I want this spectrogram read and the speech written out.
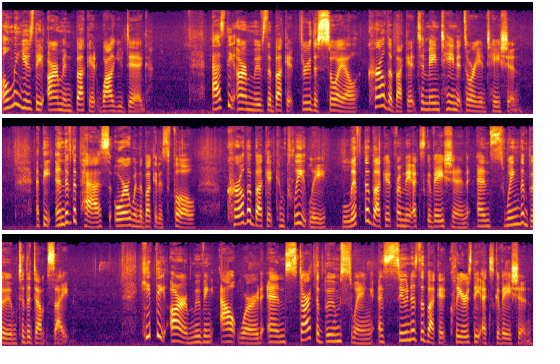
Only use the arm and bucket while you dig. As the arm moves the bucket through the soil, curl the bucket to maintain its orientation. At the end of the pass, or when the bucket is full, curl the bucket completely, lift the bucket from the excavation, and swing the boom to the dump site. Keep the arm moving outward and start the boom swing as soon as the bucket clears the excavation.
